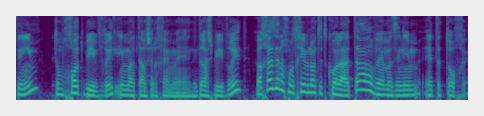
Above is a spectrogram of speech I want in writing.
Theme, תומכות בעברית, אם האתר שלכם אה, נדרש בעברית, ואחרי זה אנחנו מתחילים לבנות את כל האתר ומזינים את התוכן.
